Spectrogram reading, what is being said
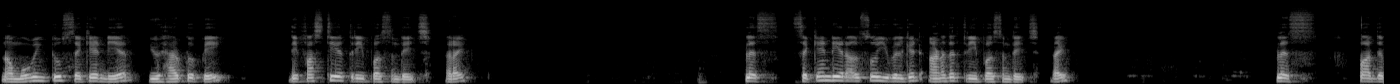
Now moving to second year you have to pay the first year 3 percentage right? Plus second year also you will get another 3 percentage right? Plus for the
